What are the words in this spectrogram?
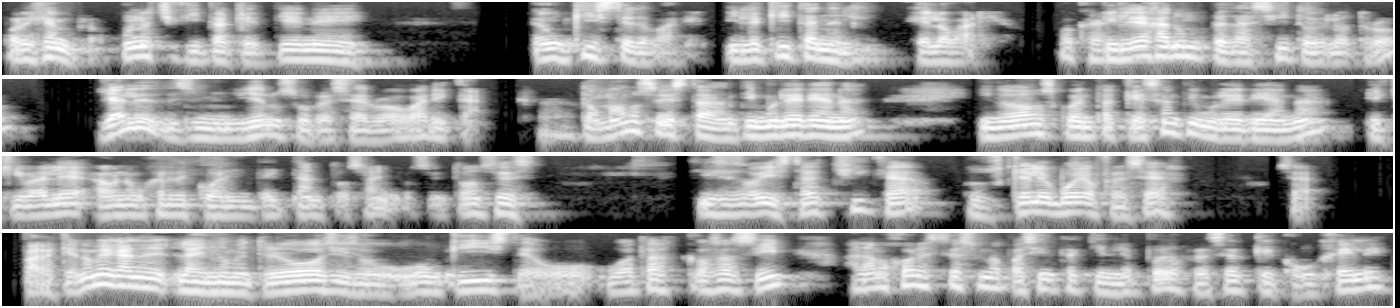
Por ejemplo, una chiquita que tiene un quiste de ovario y le quitan el, el ovario y le dejan un pedacito del otro, ya le disminuyeron su reserva ovárica. Tomamos esta antimuleriana y nos damos cuenta que esa antimuleriana equivale a una mujer de cuarenta y tantos años. Entonces, dices, oye, esta chica, pues, ¿qué le voy a ofrecer? O sea, para que no me gane la endometriosis o un quiste o u otras cosas así, a lo mejor esta es una paciente a quien le puede ofrecer que congele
